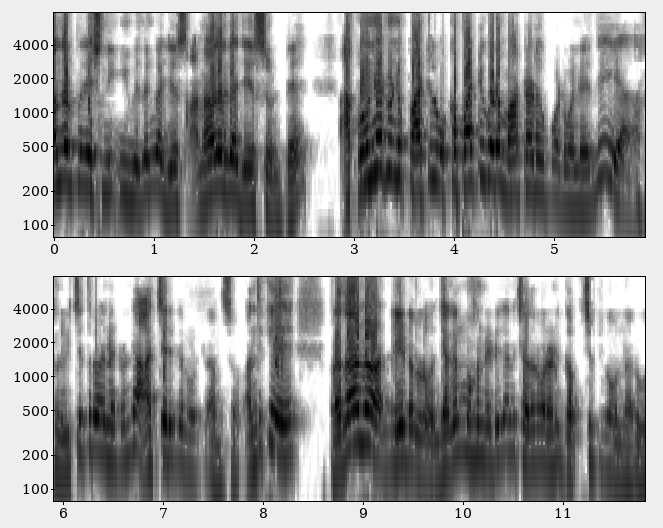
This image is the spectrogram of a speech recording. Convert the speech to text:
ఆంధ్రప్రదేశ్ని ఈ విధంగా చేస్తూ అనాదరుగా చేస్తుంటే అక్కడ ఉన్నటువంటి పార్టీలు ఒక్క పార్టీ కూడా మాట్లాడకపోవడం అనేది అసలు విచిత్రమైనటువంటి ఆశ్చర్యకరమైన అంశం. అందుకే ప్రధాన లీడర్లు జగన్మోహన్ రెడ్డి గారిని చంద్రబాబు నాయుడు గప్చిప్గా ఉన్నారు.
